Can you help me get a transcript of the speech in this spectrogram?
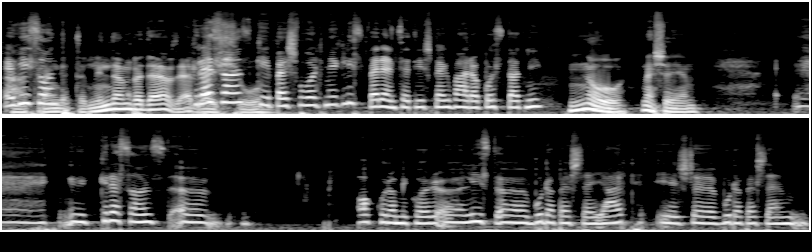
Hát Viszont mindenbe, de az Krezánsz képes volt még Liszt Ferencet is megvárakoztatni. No, meséljem. Kresszansz akkor, amikor Liszt Budapesten járt, és Budapesten,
